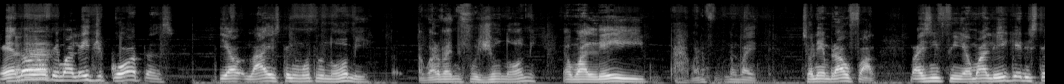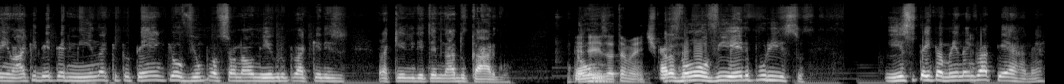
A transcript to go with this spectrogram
É, não, É. não, tem uma lei de cotas. E é- lá eles têm um outro nome. Agora vai me fugir o nome. É uma lei. ah, agora não vai. Se eu lembrar, eu falo. Mas enfim, é uma lei que eles têm lá que determina que tu tem que ouvir um profissional negro para aquele determinado cargo. Então, É, exatamente. os caras vão ouvir ele por isso. E isso tem também na Inglaterra, né?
